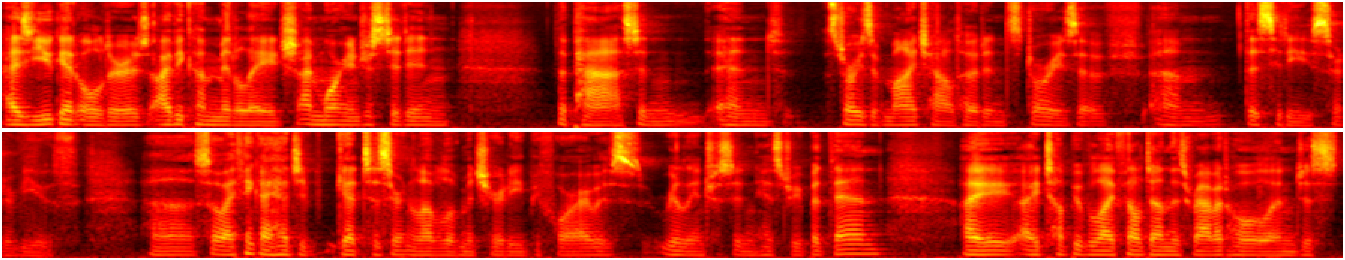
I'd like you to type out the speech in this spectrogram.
as you get older, as I become middle aged, I'm more interested in the past and and stories of my childhood and stories of um, the city's sort of youth. Uh, so I think I had to get to a certain level of maturity before I was really interested in history. But then I, I tell people I fell down this rabbit hole and just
